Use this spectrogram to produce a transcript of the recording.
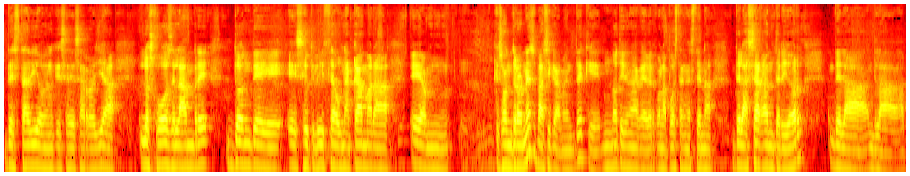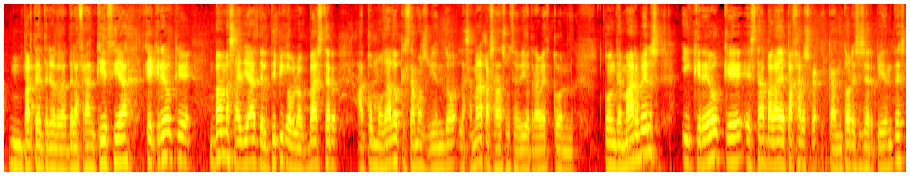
de estadio en el que se desarrolla los Juegos del Hambre, donde eh, se utiliza una cámara eh, que son drones, básicamente, que no tienen nada que ver con la puesta en escena de la saga anterior, de la, de la parte anterior de la franquicia, que creo que va más allá del típico blockbuster acomodado que estamos viendo. La semana pasada sucedió otra vez con, con The Marvels y creo que esta balada de pájaros, cantores y serpientes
